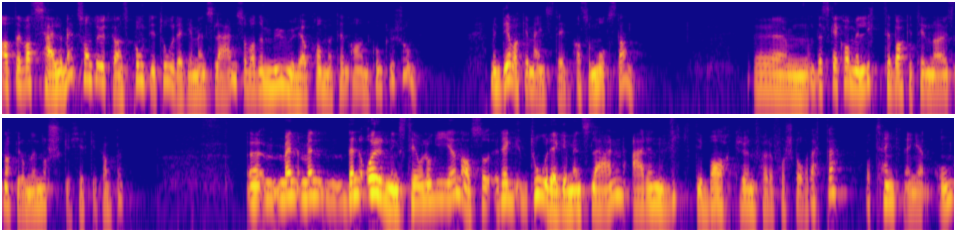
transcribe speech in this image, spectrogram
at det var selv med et sånt utgangspunkt i toregimentslæren så var det mulig å komme til en annen konklusjon. Men det var ikke mainstream, altså motstand. Um, det skal jeg komme litt tilbake til når jeg snakker om den norske kirkekampen. Uh, men, men, den ordningsteologien, altså toregimentslæren, er en viktig bakgrunn for å forstå dette. Og tenkningen om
